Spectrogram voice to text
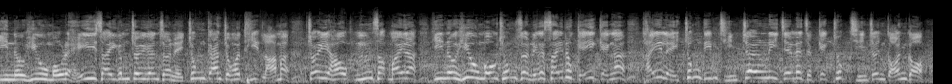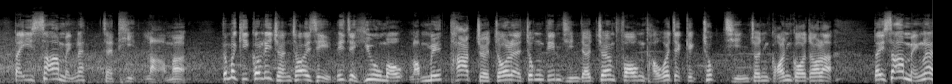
見到囂舞咧起勢咁追緊上嚟，中間仲有鐵藍啊，最後五十米啦，見到囂舞衝上嚟嘅勢都幾勁啊，睇嚟終點前將呢隻呢就極速前進趕過，第三名呢就係鐵藍啊。咁啊，結果呢場賽事呢隻囂舞臨尾撻着咗咧，終點前就將放頭嗰隻極速前進趕過咗啦。第三名呢，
